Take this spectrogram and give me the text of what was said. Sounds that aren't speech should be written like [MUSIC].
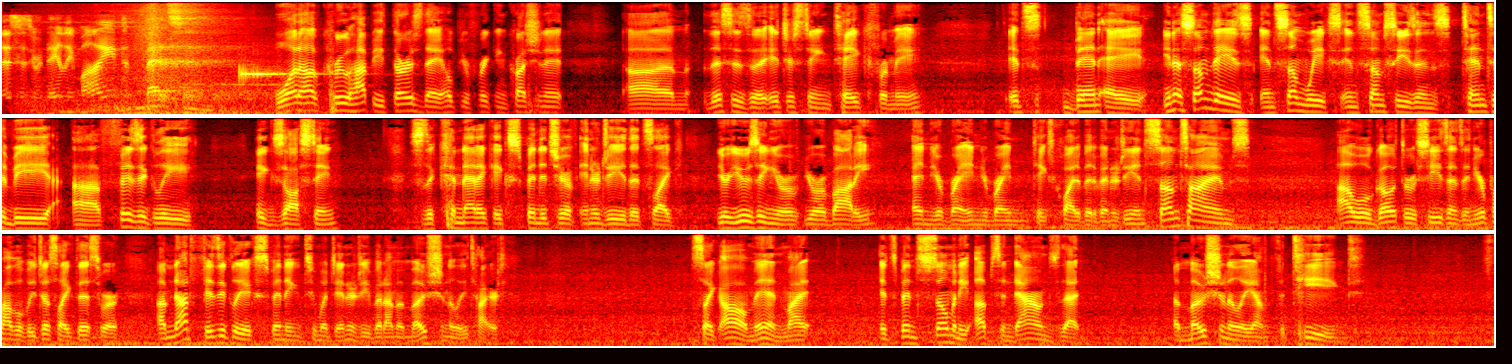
This is your daily mind medicine. What up, crew? Happy Thursday. Hope you're freaking crushing it. Um, this is an interesting take for me. It's been a, you know, some days and some weeks in some seasons tend to be uh, physically exhausting. Is the kinetic expenditure of energy that's like you're using your, your body and your brain. Your brain takes quite a bit of energy. And sometimes I will go through seasons, and you're probably just like this, where I'm not physically expending too much energy, but I'm emotionally tired. It's like, oh man, my it's been so many ups and downs that emotionally I'm fatigued.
